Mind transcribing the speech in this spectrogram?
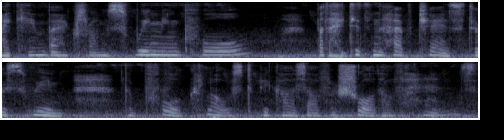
I came back from swimming pool, but I didn't have chance to swim. The pool closed because of a short of hands.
